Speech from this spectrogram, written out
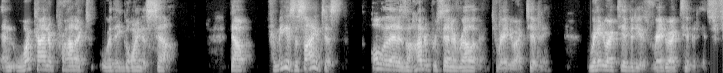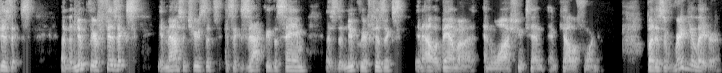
and what kind of product were they going to sell. Now, for me as a scientist, all of that is 100% irrelevant to radioactivity. Radioactivity is radioactivity, it's physics. And the nuclear physics in Massachusetts is exactly the same as the nuclear physics in Alabama and Washington and California. But as a regulator,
